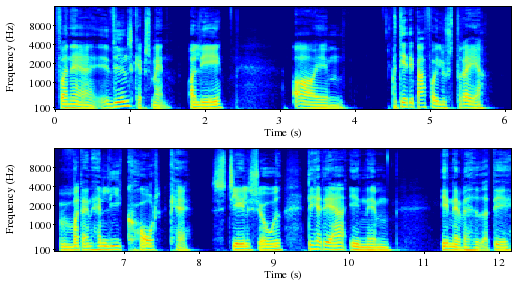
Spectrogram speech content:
for han er videnskabsmand og læge. Og, øhm, og det er det bare for at illustrere, hvordan han lige kort kan stjæle showet. Det her, det er en, øhm, en hvad hedder det,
